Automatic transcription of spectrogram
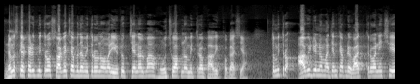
નમસ્કાર ખેડૂત મિત્રો, સ્વાગત છે બધા મિત્રોનો અમારી યુટ્યુબ ચેનલમાં. હું છું આપનો મિત્ર ભાવિક ફગાસિયા. તો મિત્રો, આ વિડીયોના માધ્યમથી આપણે વાત કરવાની છે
